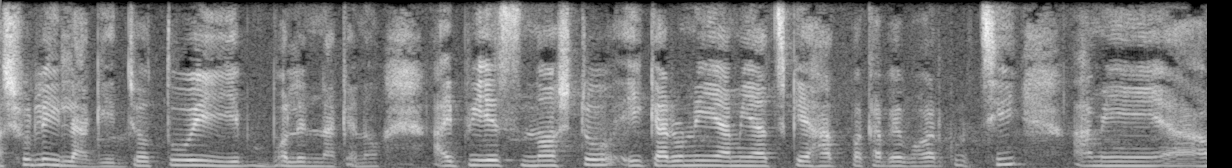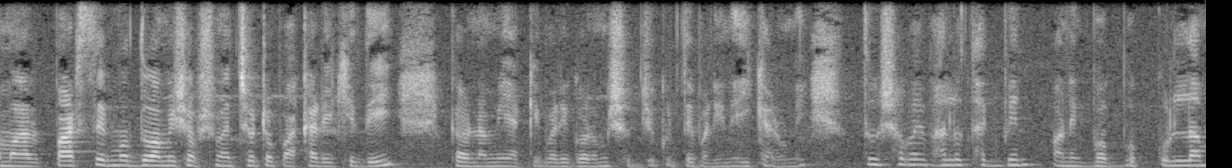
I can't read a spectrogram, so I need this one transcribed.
আসলেই লাগে, যতই বলেন না কেন। আইপিএস নষ্ট, এই কারণেই আমি আজকে হাত পাখা ব্যবহার করছি। আমি, আমার পার্সের মধ্যেও আমি সবসময় ছোট পাখা রেখে দিই, কারণ আমি একেবারে গরম সহ্য করতে পারি না এই কারণে। তো সবাই ভালো থাকবেন, অনেক বক বক করলাম,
